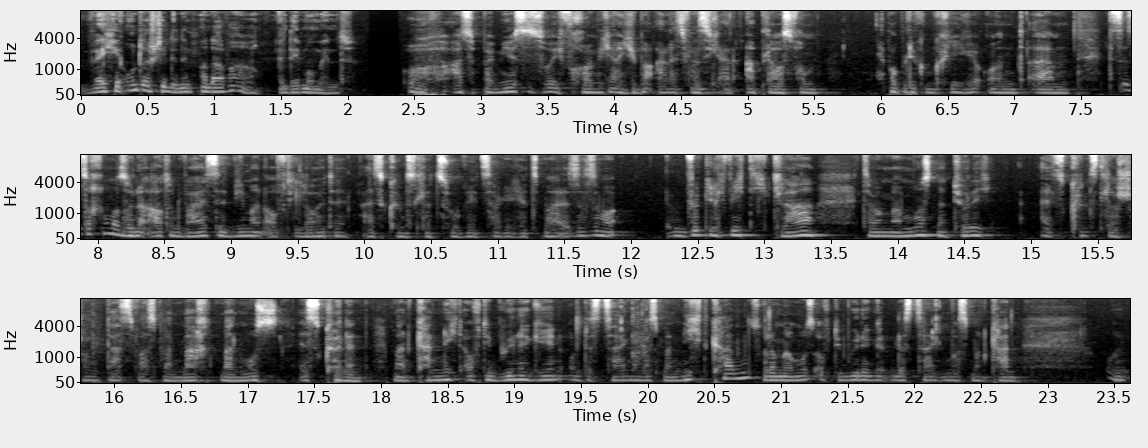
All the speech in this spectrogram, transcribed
Welche Unterschiede nimmt man da wahr in dem Moment? Oh, also bei mir ist es so, ich freue mich eigentlich über alles, was ich an Applaus vom Publikum kriege. Und ähm, das ist auch immer so eine Art und Weise, wie man auf die Leute als Künstler zugeht, sage ich jetzt mal. Es ist immer wirklich wichtig, klar, man muss natürlich als Künstler schon das, was man macht. Man muss es können. Man kann nicht auf die Bühne gehen und das zeigen, was man nicht kann, sondern man muss auf die Bühne gehen und das zeigen, was man kann. Und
